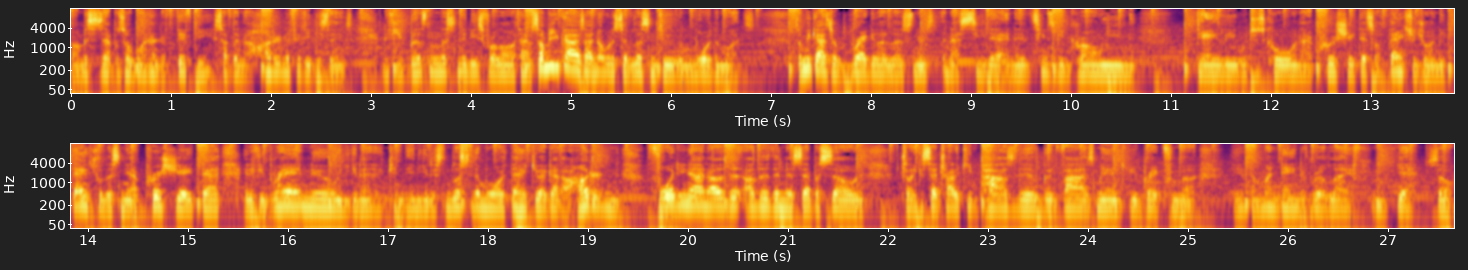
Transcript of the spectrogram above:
Um, this is episode 150, so I've done 150 of these things. And if you've been listening to these for a long time, some of you guys I noticed have listened to them more than once. Some of you guys are regular listeners, and I see that, and it seems to be growing daily, which is cool, and I appreciate that. So thanks for joining me. Thanks for listening. I appreciate that. And if you're brand new and you're gonna and you're gonna listen to more, thank you. I got 149 other other than this episode. So like I said, try to keep positive, good vibes, man. Give you a break from uh, you know, the mundane of real life. Mm, yeah. So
